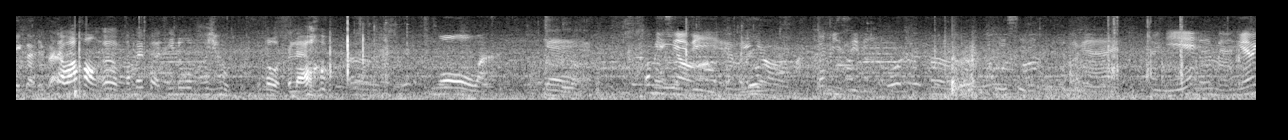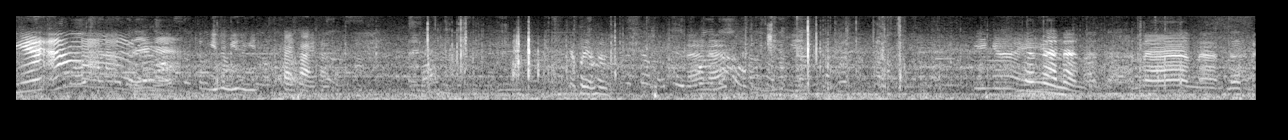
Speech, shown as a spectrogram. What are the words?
ดีกว่าดีกว่า แต่ว่าของเอิบต้องไปเปิดที่นู่นเพราะอยู่โดดไปแล้ว เออ โง่อะ แกก็มีไยอ CD แกไม่ยอมอะก็มีซีดี เออ มีซีดียังไงอย่างนี้ได้ไหมอย่างเงี้ยอย่างเงี้ยอ้าวได้ยังไงตรงนี้ตรงนี้ตรงนี้ถ่ายถ่ายถ่ายเดี๋ยวเพิ่งเพิ่งนะนะตรงนี้ตรงนี้ง่ายๆนั่นนั่นนั่นนั่นนั่นนั่นเลิศไหม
